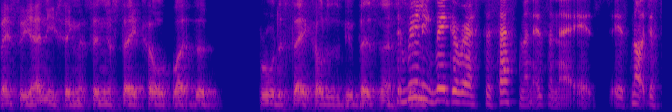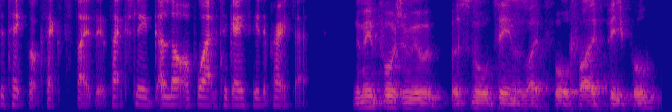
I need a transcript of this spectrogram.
basically anything that's in your stakeholder, like the broader stakeholders of your business. It's a really and, rigorous assessment, isn't it? It's it's not just a tick box exercise. It's actually a lot of work to go through the process. I mean, fortunately, we were a small team of like four or five people.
